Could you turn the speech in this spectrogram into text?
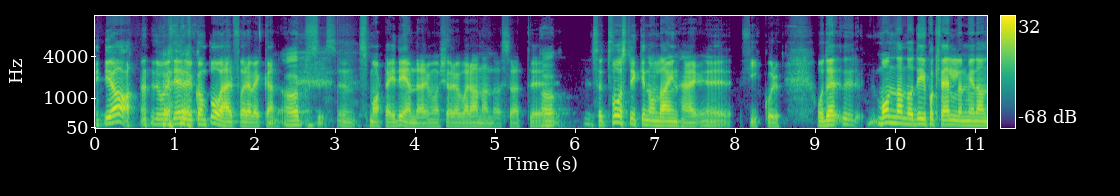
Ja, det var det du kom på här förra veckan. Ja, precis. Den smarta idén där med att köra varannan. Då, så, att, eh, Ja, så två stycken online här, eh, fikor. Och det, måndagen då, det är på kvällen medan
